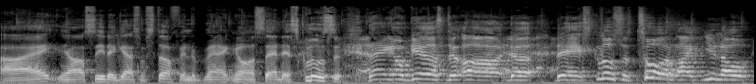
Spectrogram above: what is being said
All right, y'all see they got some stuff in the back. You know what I'm saying? The exclusive. They ain't gonna give us the uh the the exclusive tour like you know.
